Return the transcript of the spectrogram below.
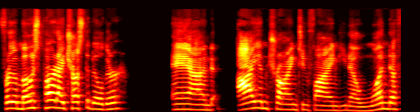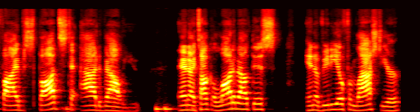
for the most part, I trust the builder and I am trying to find, you know, one to five spots to add value. And I talk a lot about this in a video from last year.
